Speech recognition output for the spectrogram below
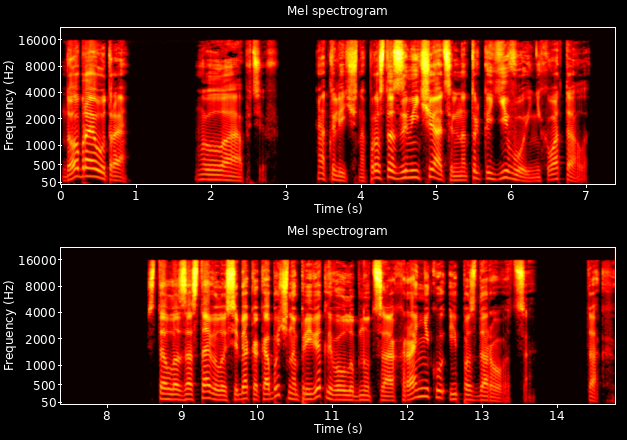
доброе утро!» Лаптев. Отлично, просто замечательно, только его и не хватало. Стелла заставила себя, как обычно, приветливо улыбнуться охраннику и поздороваться. Так,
